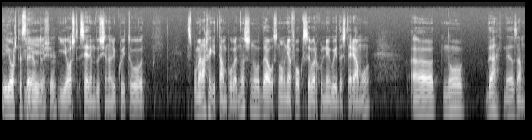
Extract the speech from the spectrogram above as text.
И още 7 и, души. И още 7 души, нали, които споменаха ги там поведнъж, но да, основният фокус е върху него и дъщеря му. А, но да, да знам.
